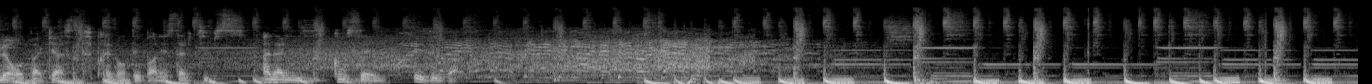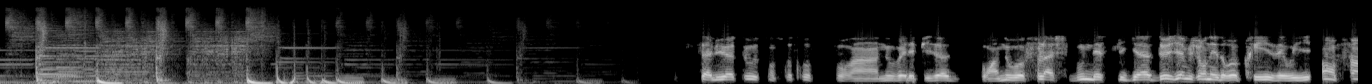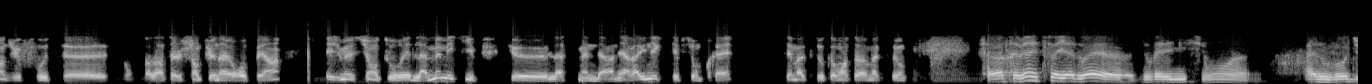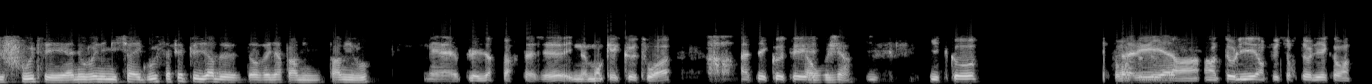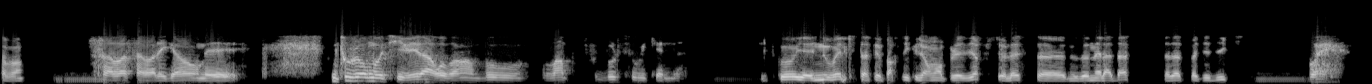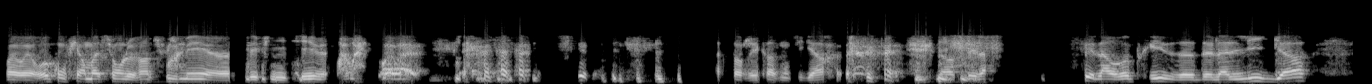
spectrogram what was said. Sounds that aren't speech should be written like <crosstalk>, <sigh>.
l'EuropaCast présenté par les Saltips. Analyse, conseils et débat. Salut à tous, on se retrouve pour un nouvel épisode, pour un nouveau Flash Bundesliga, deuxième journée de reprise, et oui, enfin du foot euh, bon, dans un seul championnat européen. Et je me suis entouré de la même équipe que la semaine dernière, à une exception près. C'est Maxo, comment ça va Maxo Ça va très bien et toi Yad, ouais, euh, nouvelle émission, euh, à nouveau du foot et à nouveau une émission avec vous. Ça fait plaisir de, de revenir parmi, parmi vous. Mais euh, plaisir partagé, il ne manquait que toi. À tes côtés. Isco. Comment Salut, ça va un, un taulier, un futur taulier, comment ça va? Ça va, ça va les gars, on est toujours motivés là, à revoir un beau, revoir un peu de football ce week-end. Isco, il y a une nouvelle qui t'a fait particulièrement plaisir. Je te laisse euh, nous donner la date, la date fatidique. Ouais, ouais, ouais, reconfirmation le 28 mai euh, définitive. <laughs> Ouais, ouais, ouais, ouais. <laughs> Attends, j'écrase mon cigare. <laughs> non, c'est la, c'est la reprise de la Liga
